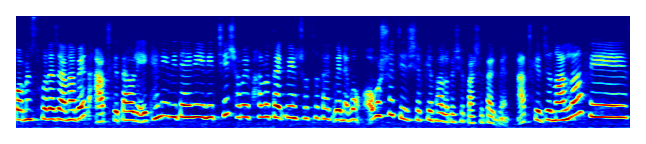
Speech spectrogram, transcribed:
কমেন্টস করে জানাবেন। আজকে তাহলে এখানেই বিদায় নিয়ে নিচ্ছি। সবাই ভালো থাকবেন, সুস্থ থাকবেন এবং অবশ্যই চিজ ভালোবেসে পাশে থাকবেন। আজকের জন্য আল্লাহ হাফেজ।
